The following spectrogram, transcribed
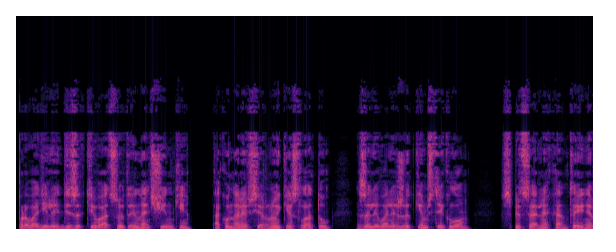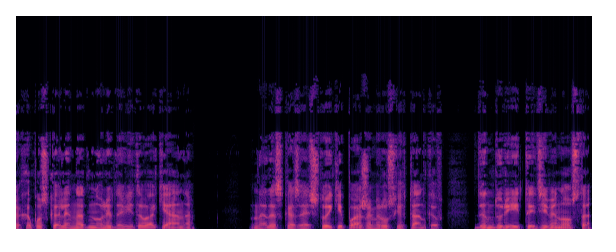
проводили дезактивацию этой начинки, окунали в серную кислоту, заливали жидким стеклом, в специальных контейнерах опускали на дно Ледовитого океана. Надо сказать, что экипажами русских танков «Дондурей Т-90»,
